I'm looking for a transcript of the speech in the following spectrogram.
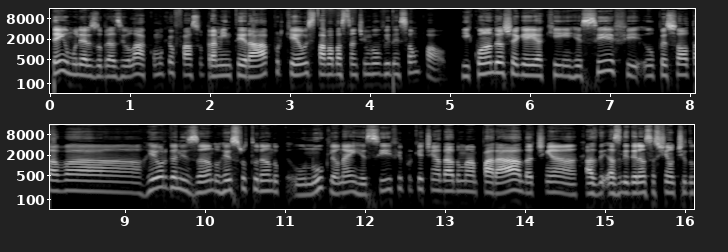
tenho mulheres do Brasil lá? Como que eu faço para me inteirar? Porque eu estava bastante envolvida em São Paulo. E quando eu cheguei aqui em Recife, o pessoal estava reorganizando, reestruturando o núcleo, né, em Recife, porque tinha dado uma parada, tinha as, as lideranças tinham tido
